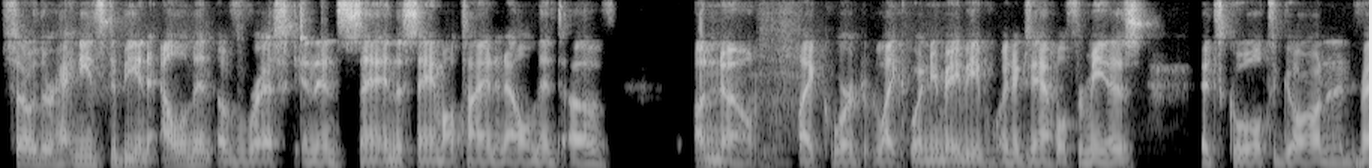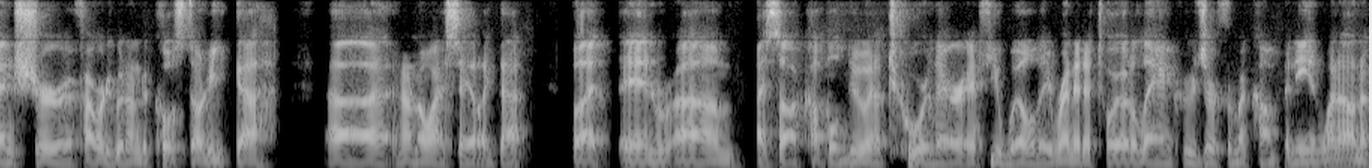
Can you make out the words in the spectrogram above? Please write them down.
So there needs to be an element of risk, and then in the same, I'll tie in an element of unknown. Like we're like when you maybe an example for me is it's cool to go on an adventure. If I were to go down to Costa Rica, uh, I don't know why I say it like that, but and um, I saw a couple do a tour there, if you will. They rented a Toyota Land Cruiser from a company and went on a,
